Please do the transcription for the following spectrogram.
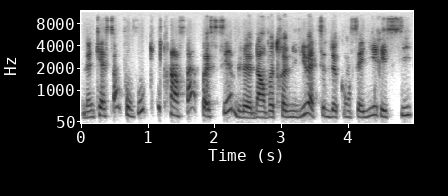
On a une question pour vous. Quel transfert possible dans votre milieu à titre de conseiller récit?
